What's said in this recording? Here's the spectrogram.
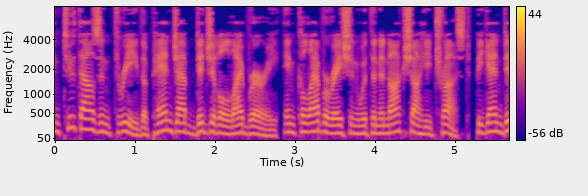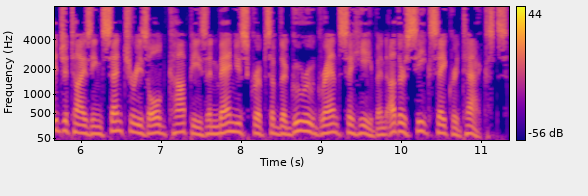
In 2003 the Panjab Digital Library, in collaboration with the Nanakshahi Trust, began digitizing centuries-old copies and manuscripts of the Guru Granth Sahib and other Sikh sacred texts.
